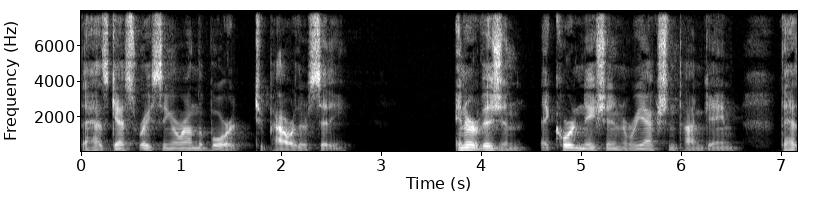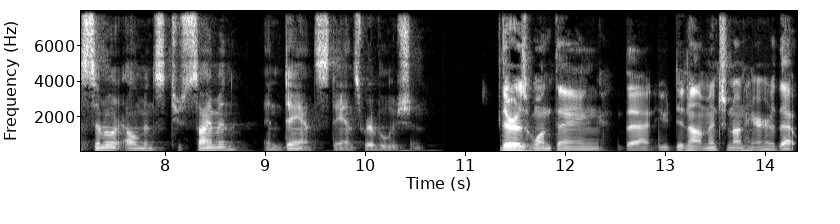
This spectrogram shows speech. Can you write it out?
that has guests racing around the board to power their city. Intervision, a coordination and reaction time game that has similar elements to Simon and Dance Dance Revolution. There is one thing that you did not mention on here that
